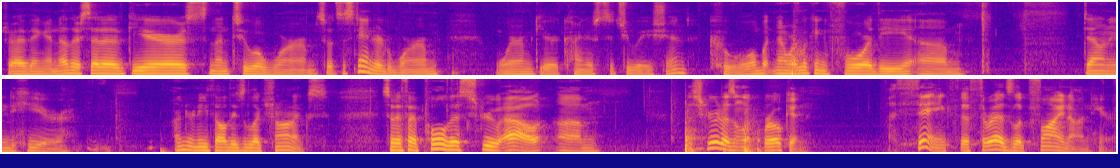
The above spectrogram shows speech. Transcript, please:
driving another set of gears and then to a worm. So it's a standard worm, worm gear kind of situation. Cool, but now we're looking for the, um, down into here underneath all these electronics. So if I pull this screw out, um, the screw doesn't look broken. I think the threads look fine on here.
